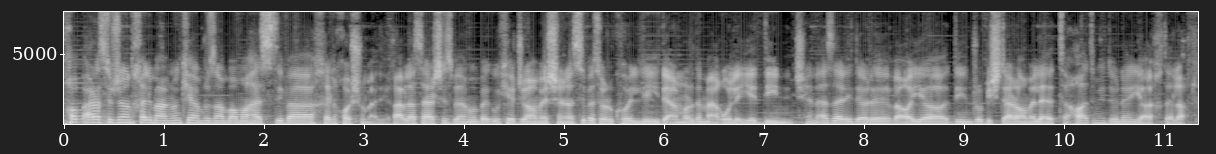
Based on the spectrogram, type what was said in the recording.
خب عرستو جان خیلی ممنون که امروزم با ما هستی و خیلی خوش اومدی. قبل از هر چیز بهمون بگو که جامعه شناسی به طور کلی در مورد مقوله دین چه نظری داره و آیا دین رو بیشتر عامل اتحاد می‌دونه یا اختلاف؟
